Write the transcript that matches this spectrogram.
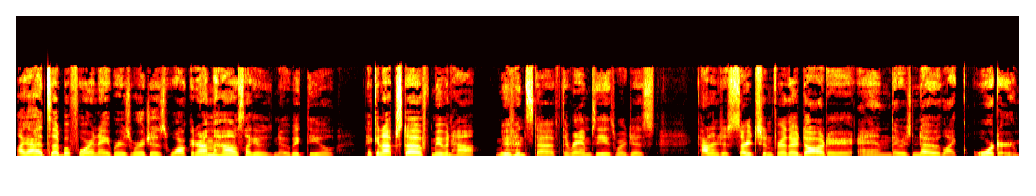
Like I had said before, neighbors were just walking around the house like it was no big deal, picking up stuff, moving out, moving stuff. The Ramseys were just kind of just searching for their daughter, and there was no like order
